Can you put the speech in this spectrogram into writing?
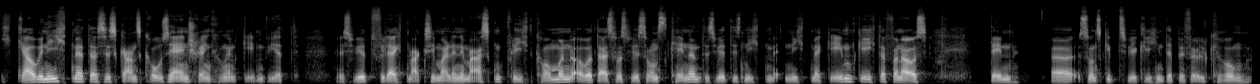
ich glaube nicht mehr, dass es ganz große Einschränkungen geben wird. Es wird vielleicht maximal eine Maskenpflicht kommen, aber das, was wir sonst kennen, das wird es nicht mehr, nicht mehr geben, gehe ich davon aus. Denn äh, sonst gibt es wirklich in der Bevölkerung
